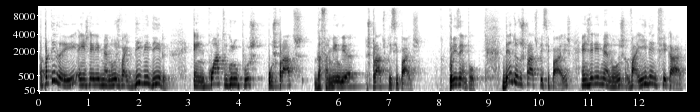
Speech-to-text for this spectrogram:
A partir daí, a engenharia de menus vai dividir em quatro grupos os pratos da família dos pratos principais. Por exemplo, dentro dos pratos principais, a engenharia de menus vai identificar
